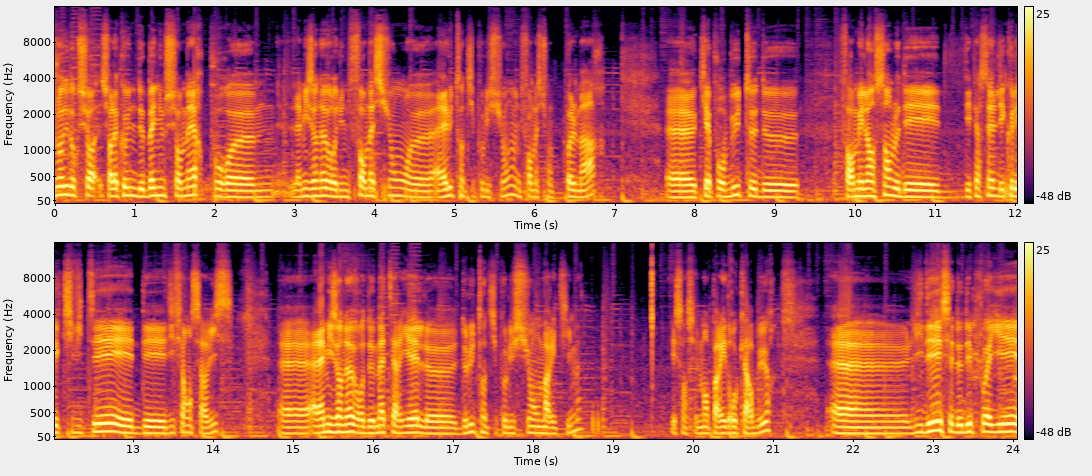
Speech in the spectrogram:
Aujourd'hui donc sur, la commune de Bagnoul-sur-Mer pour euh, la mise en œuvre d'une formation euh, à la lutte anti-pollution, une formation Polmar, euh, qui a pour but de former l'ensemble des, personnels des collectivités et des différents services euh, à la mise en œuvre de matériel euh, de lutte anti-pollution maritime, essentiellement par hydrocarbures. L'idée, c'est de déployer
